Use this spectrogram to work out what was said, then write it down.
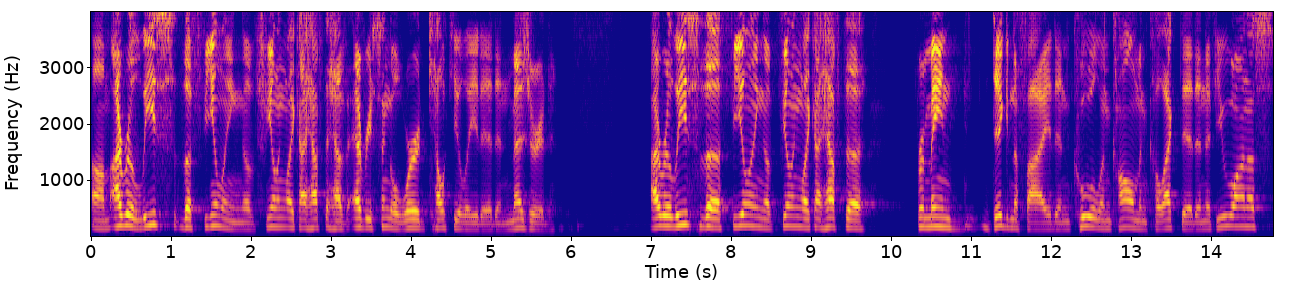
Um, I release the feeling of feeling like I have to have every single word calculated and measured. I release the feeling of feeling like I have to remain dignified and cool and calm and collected. And if you want us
